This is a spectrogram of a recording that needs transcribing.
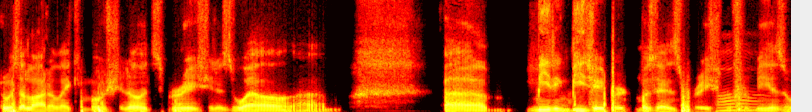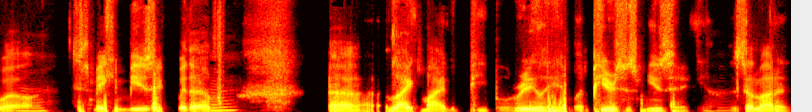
there was a lot of like emotional inspiration as well. Um, um meeting BJ Burton was an inspiration oh, for me as well. Just making music with um mm-hmm. uh like-minded people really but Pierce's music mm-hmm. there's a lot of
